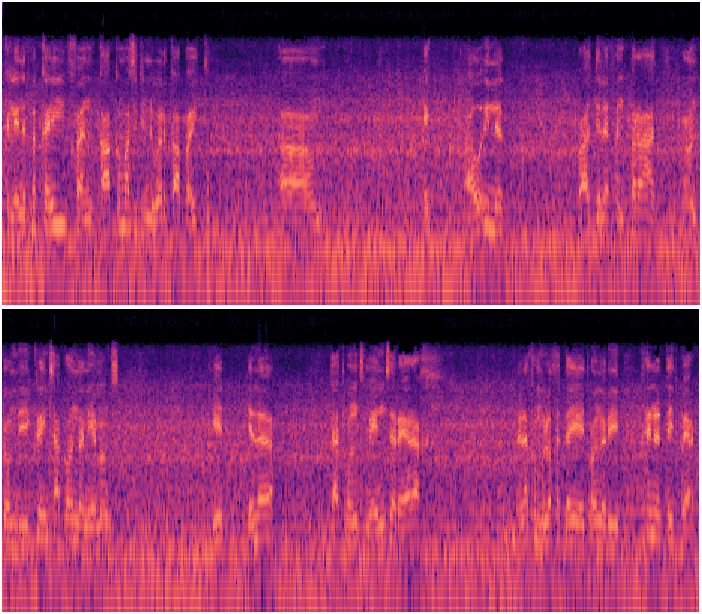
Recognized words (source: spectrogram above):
Ik leen het McKay van Kakamas uit die Noordkap uit. Um, ik hou eindelijk wat hulle van praat rondom die klein sakeondernemings. Weet julle dat ons mense regtig hulle gemoelige tye het onder die grendeltydperk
